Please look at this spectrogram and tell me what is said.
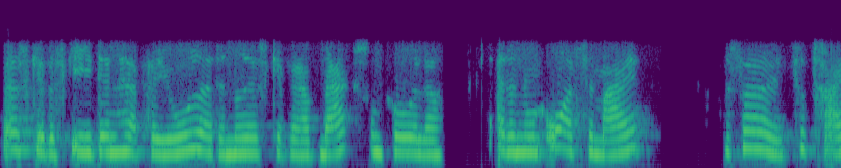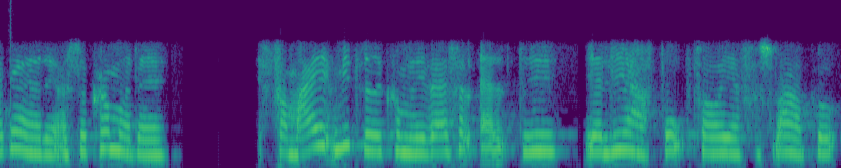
Hvad skal der ske i den her periode? Er der noget, jeg skal være opmærksom på? Eller er der nogle ord til mig? Og så, øh, så trækker jeg det, og så kommer det for mig, mit vedkommende i hvert fald, alt det, jeg lige har brug for, at jeg får svar på.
